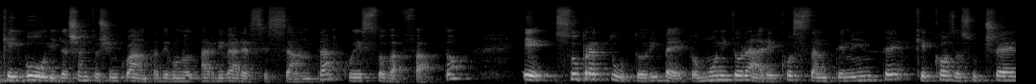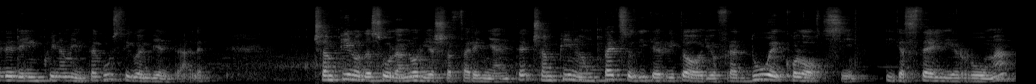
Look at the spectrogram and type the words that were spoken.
che i voli da 150 devono arrivare a 60, questo va fatto, e soprattutto, ripeto, monitorare costantemente che cosa succede dell'inquinamento acustico e ambientale. Ciampino da sola non riesce a fare niente, Ciampino è un pezzo di territorio fra due colossi, i Castelli e Roma,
